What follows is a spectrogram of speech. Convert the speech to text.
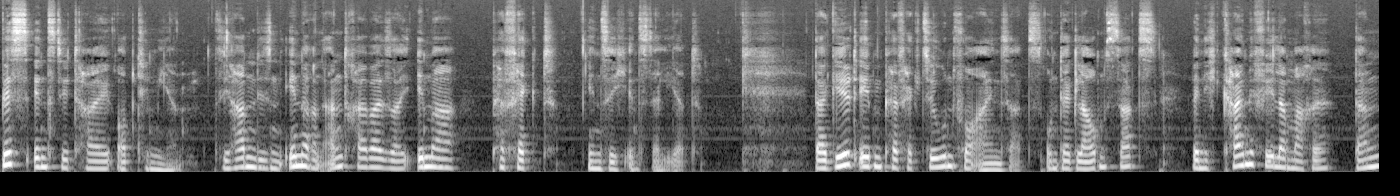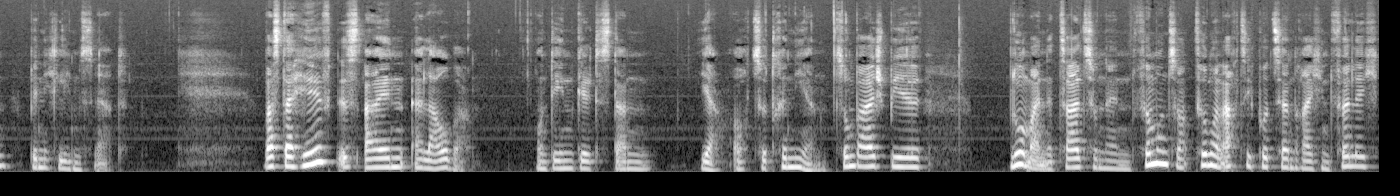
bis ins Detail optimieren. Sie haben diesen inneren Antreiber, sei immer perfekt in sich installiert. Da gilt eben Perfektion vor Einsatz und der Glaubenssatz, wenn ich keine Fehler mache, dann bin ich liebenswert. Was da hilft, ist ein Erlauber. Und den gilt es dann ja auch zu trainieren. Zum Beispiel, nur um eine Zahl zu nennen, 85 Prozent reichen völlig,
